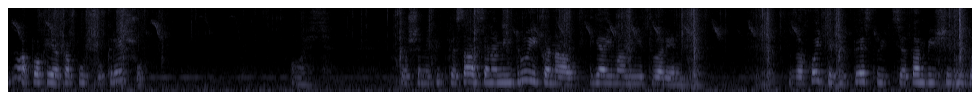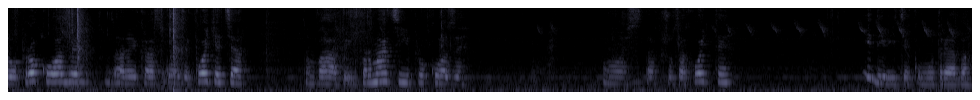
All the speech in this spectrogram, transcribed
Ну, а поки я капусту кришу, ось, хто ще не підписався на мій другий канал, я і мамині тваринки. Заходьте, підписуйтеся, там більше відео про кози. Зараз якраз кози котяться. Там багато інформації про кози. Ось, так що заходьте і дивіться, кому треба.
